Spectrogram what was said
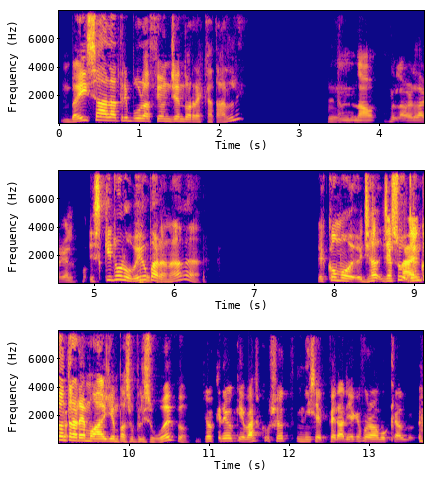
¿Veis a la tripulación yendo a rescatarle? No. La verdad que no. Es que no lo veo para nada. Es como, ya, ya, su- Ah, ya encontraremos a alguien para suplir su hueco. Yo creo que Vasco Shot ni se esperaría que fueran a buscarlo.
